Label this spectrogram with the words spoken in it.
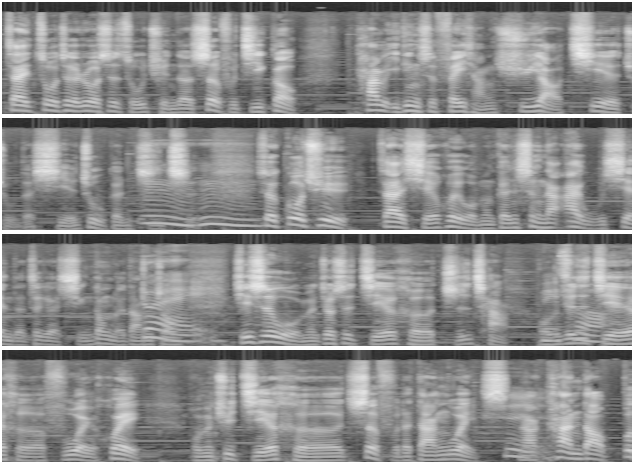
在做这个弱势族群的社福机构。他们一定是非常需要企业主的协助跟支持，嗯，嗯，所以过去在协会，我们跟圣诞爱无限的这个行动的当中，其实我们就是结合职场，我们就是结合服委会，我们去结合社福的单位，是，那看到不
